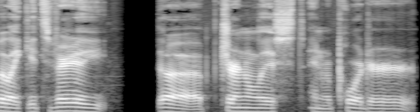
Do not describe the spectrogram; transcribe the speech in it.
but like it's very uh journalist and reporter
